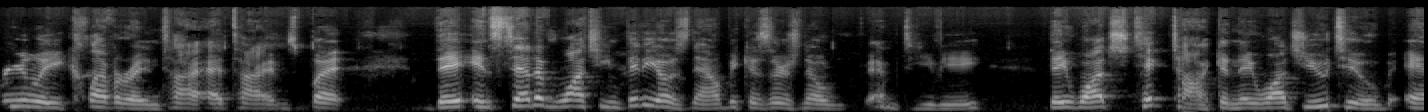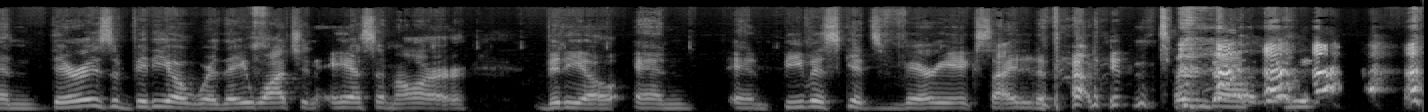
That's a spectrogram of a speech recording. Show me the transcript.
really clever in ti at times, but they instead of watching videos now because there's no MTV, they watch TikTok and they watch YouTube, and there is a video where they watch an ASMR video and and Beavis gets very excited about it and turned on.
